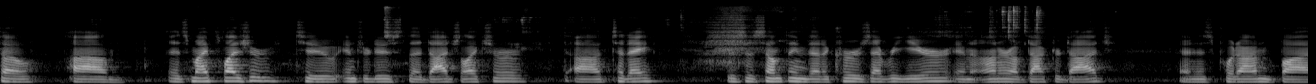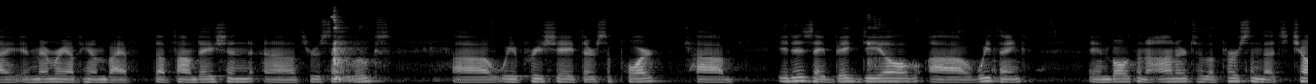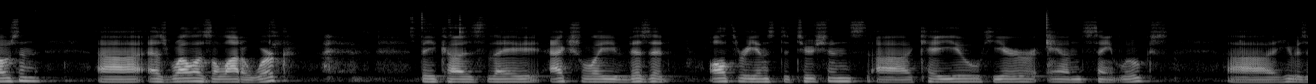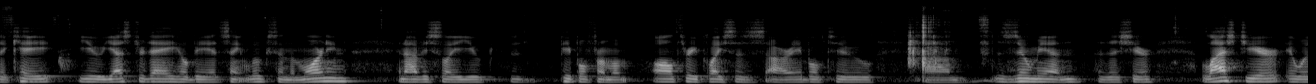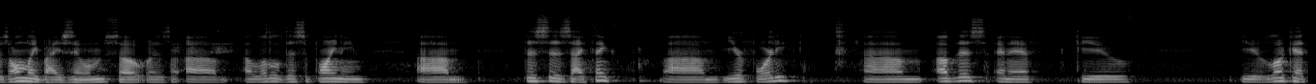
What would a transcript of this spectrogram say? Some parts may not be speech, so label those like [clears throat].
So um, it's my pleasure to introduce the Dodge Lecture uh, today. This is something that occurs every year in honor of Dr. Dodge and is put on by, in memory of him by the foundation uh, through St. Luke's. Uh, we appreciate their support. Um, it is a big deal, uh, we think, in both an honor to the person that's chosen, uh, as well as a lot of work, because they actually visit all three institutions, uh, KU here and St. Luke's. Uh, he was at KU yesterday. He'll be at St. Luke's in the morning, and obviously, you people from all three places are able to um, zoom in this year. Last year, it was only by Zoom, so it was uh, a little disappointing. Um, this is, I think, um, year 40 um, of this, and if you you look at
